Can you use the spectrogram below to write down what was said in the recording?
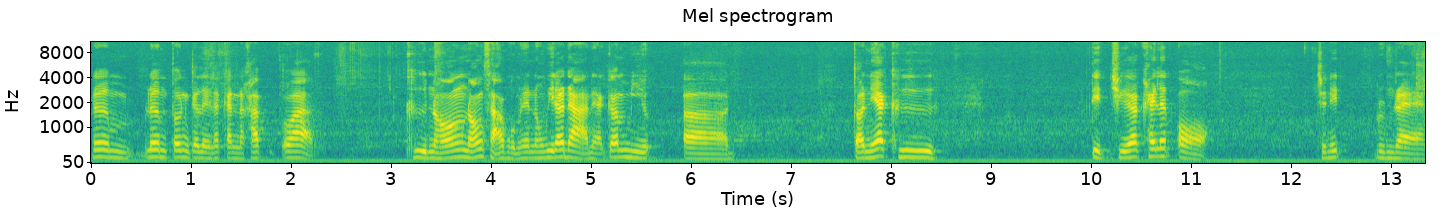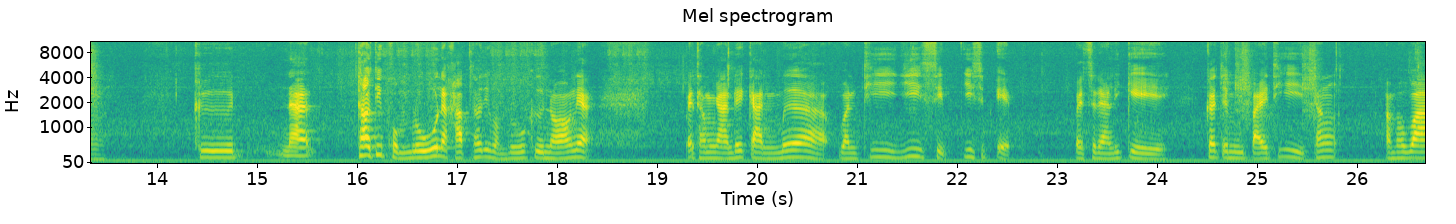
เริ่มเริ่มต้นกันเลยแล้วกันนะครับ ว่าคือน้องน้องสาวผมเนี่ยน้องวิรดาเนี่ยก็มีอตอนนี้คือติดเชื้อไข้เลือดออก ชนิดรุนแรง คือน่าเท่าที่ผมรู้นะครับ เท่าที่ผมรู้คือน้องเนี่ยไปทำงานด้วยกันเมื่อวันที่ 20 21 ไปแสดงลิเก ก็จะมีไปที่ทั้งอัมพวา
